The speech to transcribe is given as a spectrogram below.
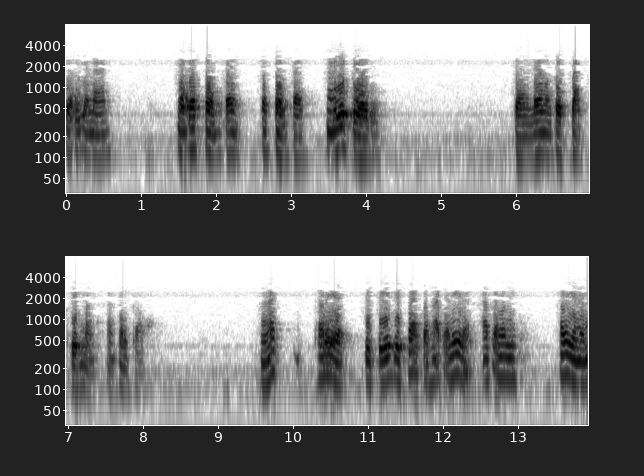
จะพิจารณามันก็ส่งไปก็ส่งไปรู้ตัวดีแต่แล้วมันก็กลับคืนมาหาของเก่า หัดถ้าเรียกสิสีสิแท้ก็หัดอันนี้แหละหัดมันเขาอย่างนั้น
